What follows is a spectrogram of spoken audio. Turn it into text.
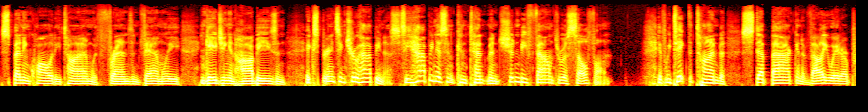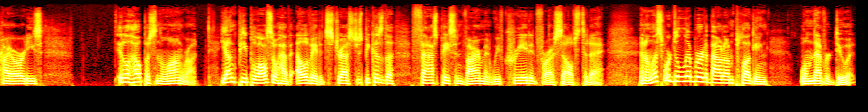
spending quality time with friends and family, engaging in hobbies, and experiencing true happiness. See, happiness and contentment shouldn't be found through a cell phone. If we take the time to step back and evaluate our priorities, it'll help us in the long run. Young people also have elevated stress just because of the fast paced environment we've created for ourselves today. And unless we're deliberate about unplugging, we'll never do it.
